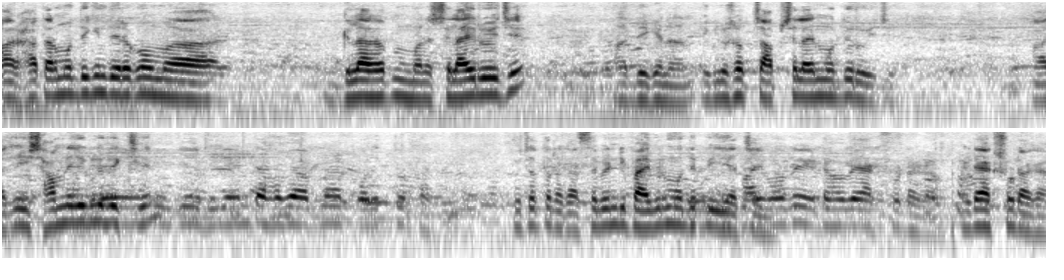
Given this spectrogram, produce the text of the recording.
আর হাতার মধ্যে কিন্তু এরকম গ্লাস মানে সেলাই রয়েছে। আর দেখে নেন এগুলো সব চাপ সেলাইয়ের মধ্যে রয়েছে। আর এই সামনে যেগুলো দেখছেন যে ডিজাইনটা হবে আপনার পঁচাত্তর টাকা। পঁচাত্তর টাকা সেভেন্টি ফাইভের মধ্যে পেয়ে যাচ্ছে হবে এটা হবে একশো টাকা। এটা একশো টাকা।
